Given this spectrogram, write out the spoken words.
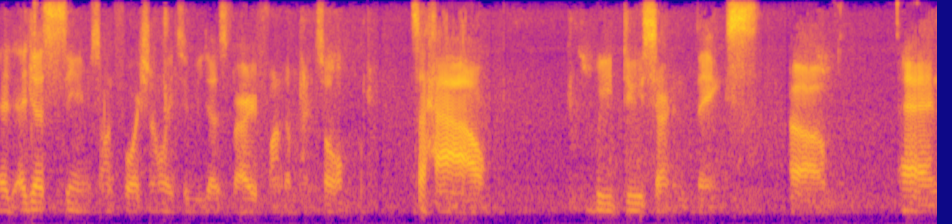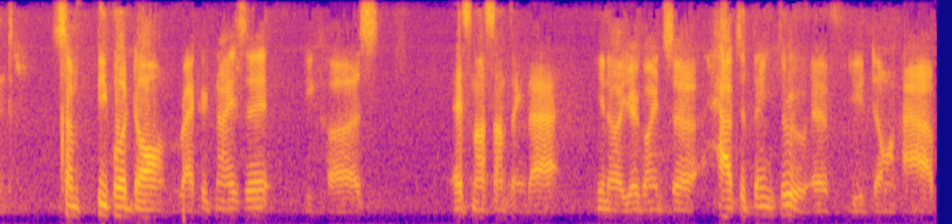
it, it just seems unfortunately to be just very fundamental to how we do certain things. Um, and some people don't recognize it because it's not something that you know you're going to have to think through if you don't have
